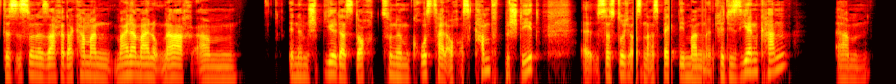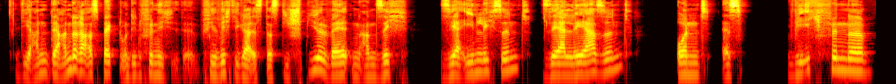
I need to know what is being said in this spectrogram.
Das ist so eine Sache, da kann man meiner Meinung nach ähm, in einem Spiel, das doch zu einem Großteil auch aus Kampf besteht, äh, ist das durchaus ein Aspekt, den man kritisieren kann. Ähm, die an, der andere Aspekt, und den finde ich äh, viel wichtiger, ist, dass die Spielwelten an sich sehr ähnlich sind, sehr leer sind und es wie ich finde,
